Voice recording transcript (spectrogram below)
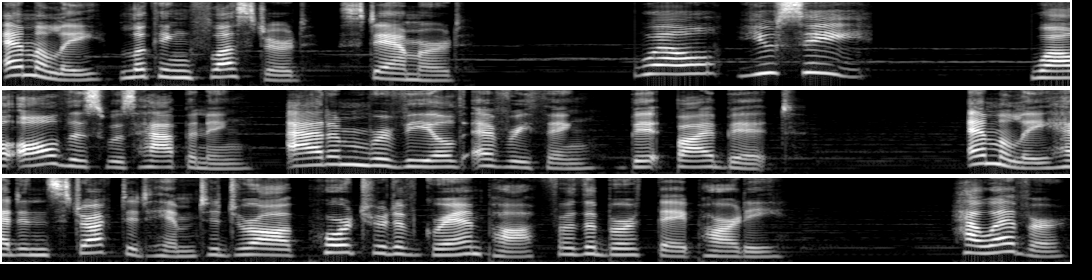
Emily, looking flustered, stammered. Well, you see. While all this was happening, Adam revealed everything, bit by bit. Emily had instructed him to draw a portrait of Grandpa for the birthday party. However,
